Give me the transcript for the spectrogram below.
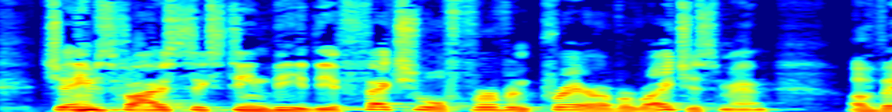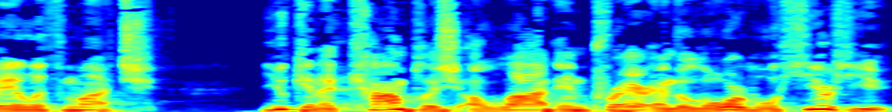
James 5:16b, the effectual fervent prayer of a righteous man availeth much. You can accomplish a lot in prayer and the Lord will hear you.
